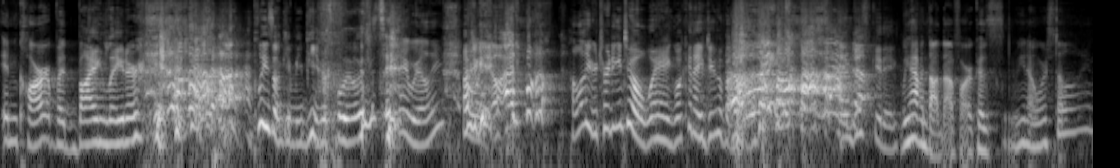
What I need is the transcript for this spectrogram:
in cart, but buying later. Please don't give me penis balloons. hey, really? okay, I don't. Hello, you're turning into a wang. What can I do about it? I'm just kidding. We haven't thought that far because you know we're still you know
